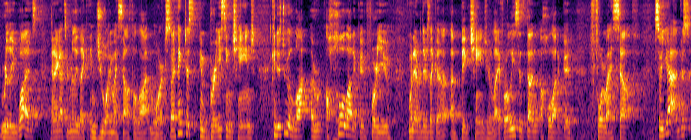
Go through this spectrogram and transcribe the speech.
really was and I got to really like enjoy myself a lot more. So I think just embracing change can just do a lot, a, a whole lot of good for you whenever there's like a, a big change in your life, or at least it's done a whole lot of good for myself. So yeah, I'm just,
